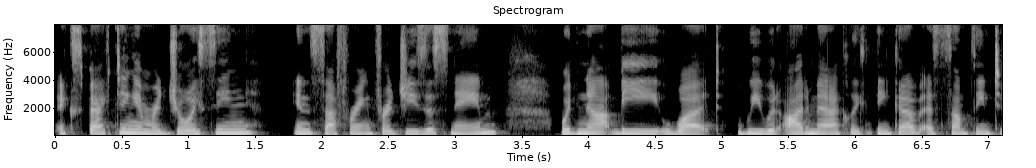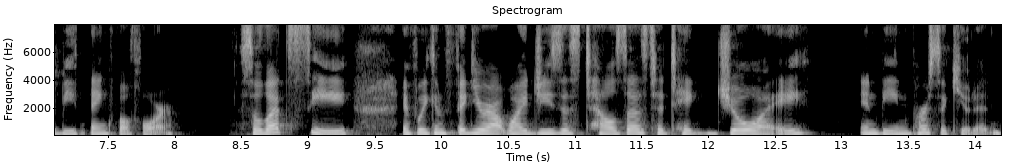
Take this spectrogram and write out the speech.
expecting and rejoicing in suffering for Jesus' name would not be what we would automatically think of as something to be thankful for. So let's see if we can figure out why Jesus tells us to take joy in being persecuted.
